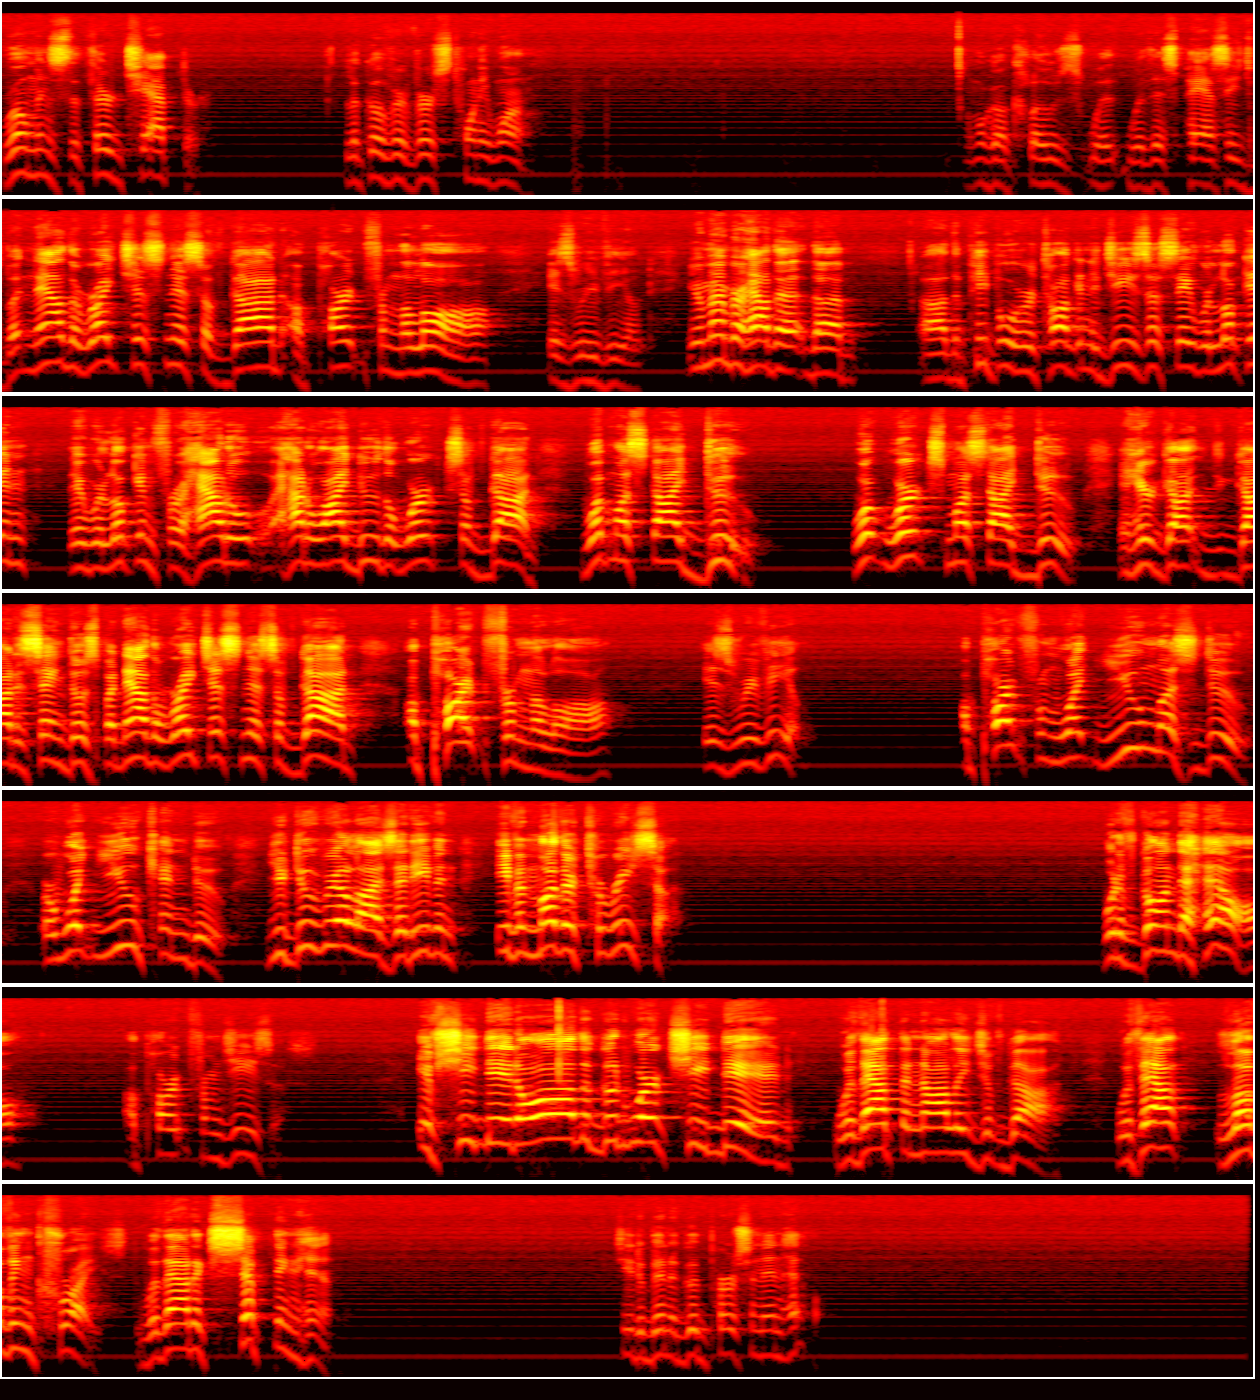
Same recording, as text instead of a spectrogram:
Romans, the third chapter. Look over verse 21. And we're going to close with, with this passage. But now the righteousness of God apart from the law is revealed. You remember how the, the, uh, the people who were talking to Jesus, they were looking, they were looking for how do, how do I do the works of God? What must I do? What works must I do? And here God, God is saying us, but now the righteousness of God apart from the law is revealed. Apart from what you must do or what you can do. You do realize that even, even Mother Teresa, would have gone to hell apart from Jesus. If she did all the good work she did without the knowledge of God, without loving Christ, without accepting Him, she'd have been a good person in hell.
